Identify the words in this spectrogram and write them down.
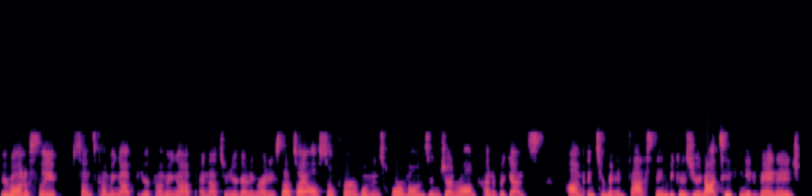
you're going to sleep, sun's coming up, you're coming up, and that's when you're getting ready. So that's why also for women's hormones in general, I'm kind of against um, intermittent fasting because you're not taking advantage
